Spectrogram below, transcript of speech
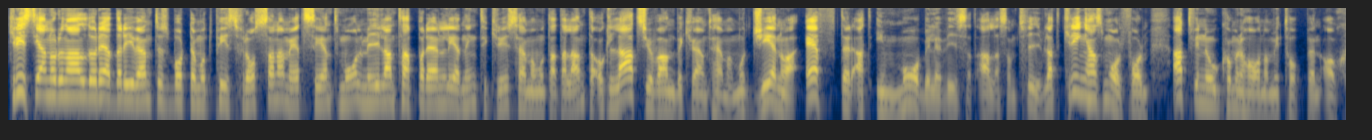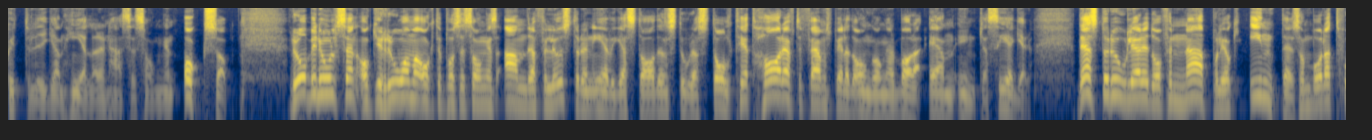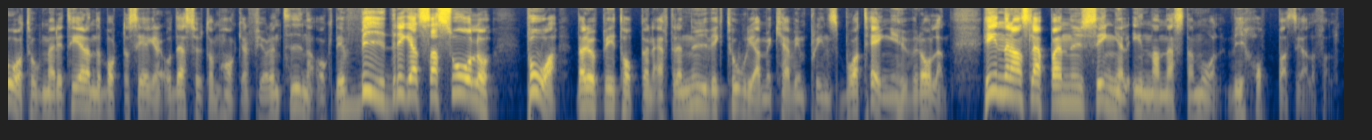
Cristiano Ronaldo räddade Juventus borta mot pissfrossarna med ett sent mål. Milan tappade en ledning till kryss hemma mot Atalanta och Lazio vann bekvämt hemma mot Genoa efter att Immobile visat alla som tvivlat kring hans målform att vi nog kommer ha honom i toppen av skytteligan hela den här säsongen också. Robin Olsen och Roma åkte på säsongens andra förlust och den eviga stadens stora stolthet har efter fem spelade omgångar bara en ynka seger. Desto roligare då för Napoli och Inter som båda två tog meriterande bortasegrar och dessutom hakar Fiorentina och det vidriga Sassuolo på där uppe i toppen efter en ny Victoria med Kevin Prince Boateng i huvudrollen. Hinner han släppa en ny singel innan nästa mål? Vi hoppas i alla fall.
